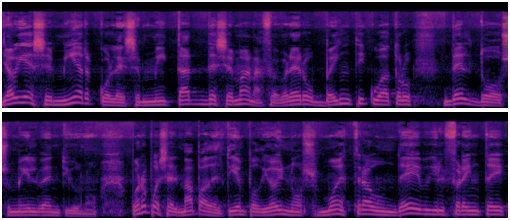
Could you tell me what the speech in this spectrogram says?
Ya hoy es miércoles, mitad de semana, febrero 24 del 2021. Bueno, pues el mapa del tiempo de hoy nos muestra un débil frente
